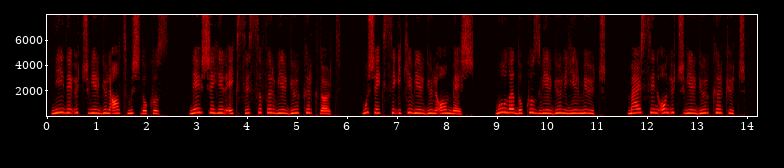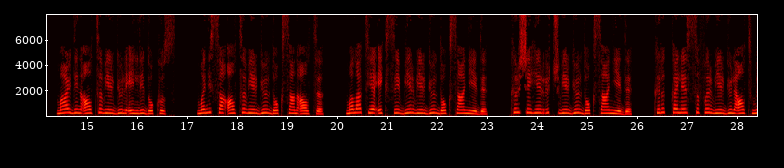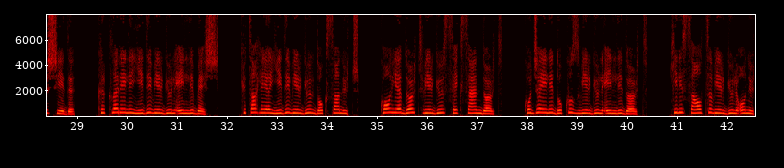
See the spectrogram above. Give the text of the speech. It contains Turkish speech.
Niğde 3,69, Nevşehir eksi 0,44, Muş eksi 2,15, Muğla 9,23, Mersin 13,43, Mardin 6,59, Manisa 6,96, Malatya eksi 1,97, Kırşehir 3,97, Kırıkkale 0,67, Kırklareli 7,55, Kütahya 7,93, Konya 4,84, Kocaeli 9,54, Kilis 6,13,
